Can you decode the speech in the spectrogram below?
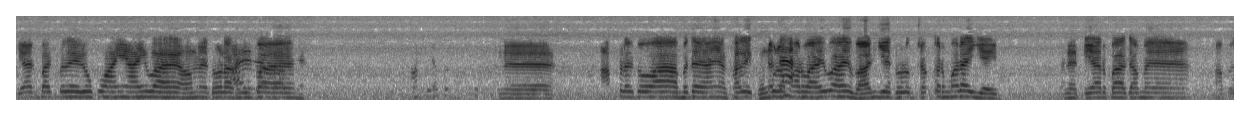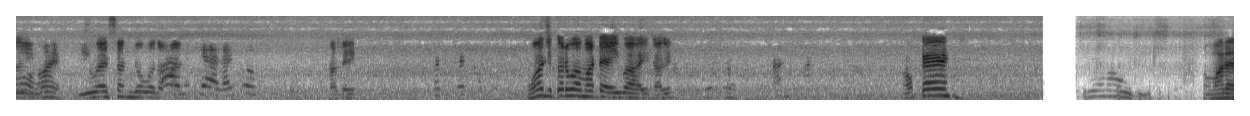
ત્યારબાદ બધા લોકો અહીંયા આવ્યા હે અમે થોડાક ઊભા છે અને આપણે તો આ બધા અહીંયા ખાલી ઘૂંઘરો મારવા આવ્યા હે વાડીએ થોડોક ચક્કર મરાઈ જાય. અને ત્યારબાદ અમે આપણે યુએસન જોવો તમે. ખાલી. મોજ કરવા માટે આવ્યા હોય ખાલી. ઓકે. અમારે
